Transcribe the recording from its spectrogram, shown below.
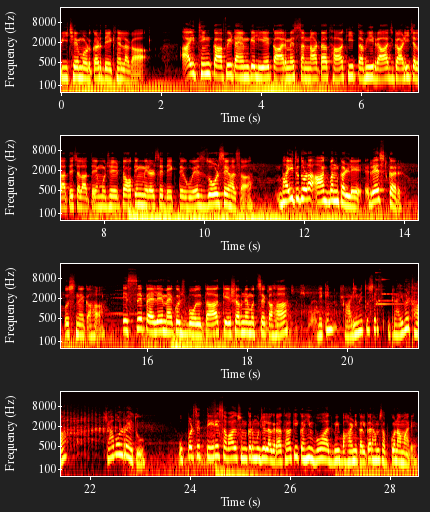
पीछे मुड़कर देखने लगा। आई थिंक काफ़ी टाइम के लिए कार में सन्नाटा था कि तभी राज गाड़ी चलाते चलाते मुझे टॉकिंग मिरर से देखते हुए ज़ोर से हंसा। भाई, तू थोड़ा आँख बंद कर ले रेस्ट कर, उसने कहा। इससे पहले मैं कुछ बोलता, केशव ने मुझसे कहा। लेकिन गाड़ी में तो सिर्फ़ ड्राइवर था। क्या बोल रहे तू? ऊपर से तेरे सवाल सुनकर मुझे लग रहा था कि कहीं वो आदमी बाहर निकलकर हम सबको ना मारे।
